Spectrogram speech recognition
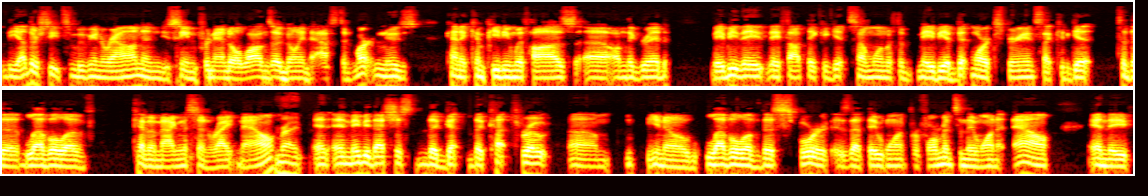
the other seats moving around, and you've seen Fernando Alonso going to Aston Martin, who's kind of competing with Haas uh, on the grid. Maybe they they thought they could get someone with a, maybe a bit more experience that could get to the level of Kevin Magnussen right now, right? And and maybe that's just the the cutthroat, um, you know, level of this sport is that they want performance and they want it now, and they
